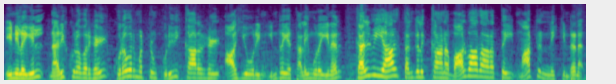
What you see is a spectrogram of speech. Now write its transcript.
இந்நிலையில் நரிக்குறவர்கள் குறவர் மற்றும் குருவிக்காரர்கள் ஆகியோரின் இன்றைய தலைமுறையினர் கல்வியால் தங்களுக்கான வாழ்வாதாரத்தை மாற்ற நினைக்கின்றனர்.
